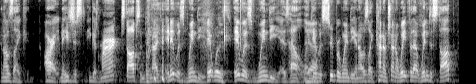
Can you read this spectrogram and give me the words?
And I was like, all right. And he's just, he goes, stops and, and, I, and it was windy. It was- it was windy as hell. Like Yeah. it was super windy. And I was like, kind of trying to wait for that wind to stop.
